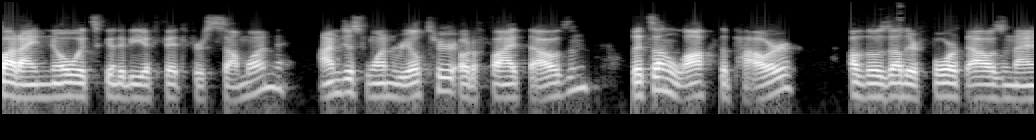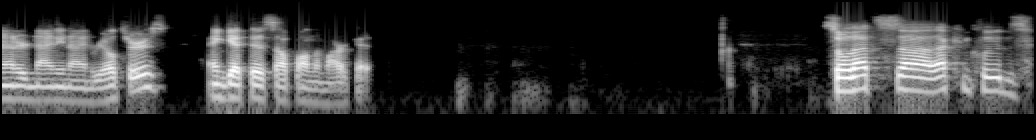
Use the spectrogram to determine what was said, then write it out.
but I know it's going to be a fit for someone. I'm just one realtor out of 5,000. Let's unlock the power of those other 4,999 realtors and get this up on the market. So that's uh, that concludes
